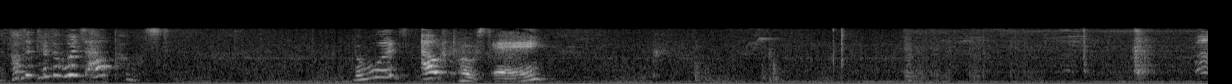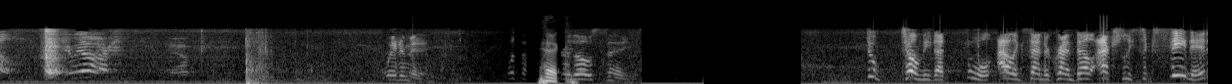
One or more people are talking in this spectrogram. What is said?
I spotted near the woods outpost. The Woods Outpost, eh? Well, here we are. Wait a minute. Heck. What are those things? Don't tell me that fool Alexander Graham Bell actually succeeded.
